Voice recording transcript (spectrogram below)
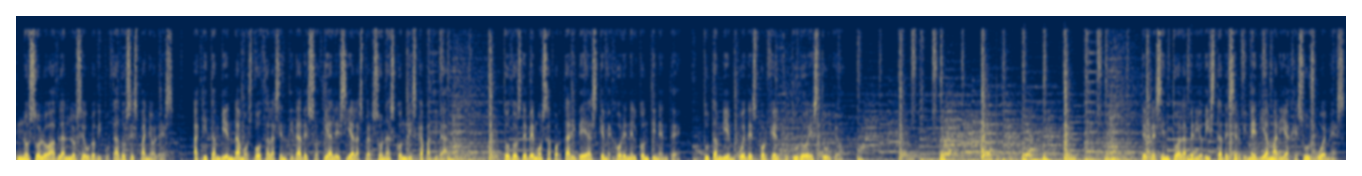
No solo hablan los eurodiputados españoles, aquí también damos voz a las entidades sociales y a las personas con discapacidad. Todos debemos aportar ideas que mejoren el continente. Tú también puedes porque el futuro es tuyo. Te presento a la periodista de Servimedia María Jesús Güemes.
